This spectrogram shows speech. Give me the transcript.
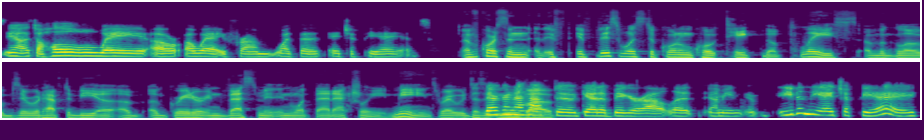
you know, it's a whole way away from what the HFPA is. Of course, and if if this was to quote unquote take the place of the globes, there would have to be a, a, a greater investment in what that actually means, right? Does They're going to have to get a bigger outlet. I mean, even the HFPA,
